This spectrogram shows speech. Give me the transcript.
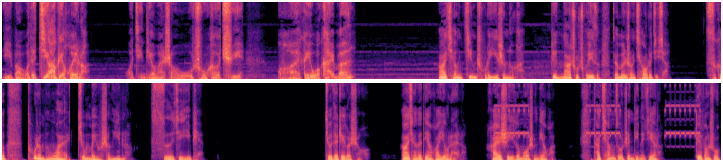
你把我的家给毁了，我今天晚上无处可去，快给我开门！阿强惊出了一身冷汗，便拿出锤子在门上敲了几下。此刻，突然门外就没有声音了，死寂一片。就在这个时候，阿强的电话又来了，还是一个陌生电话。他强作镇定的接了，对方说。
